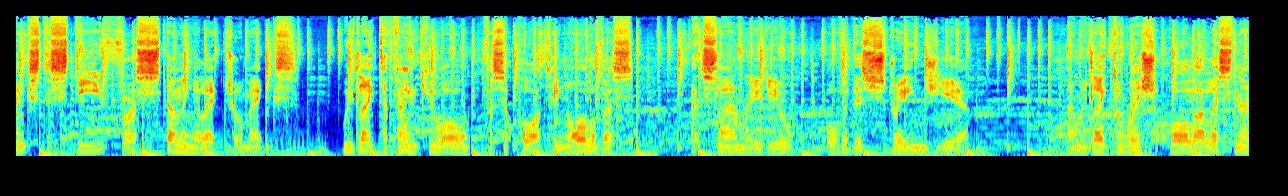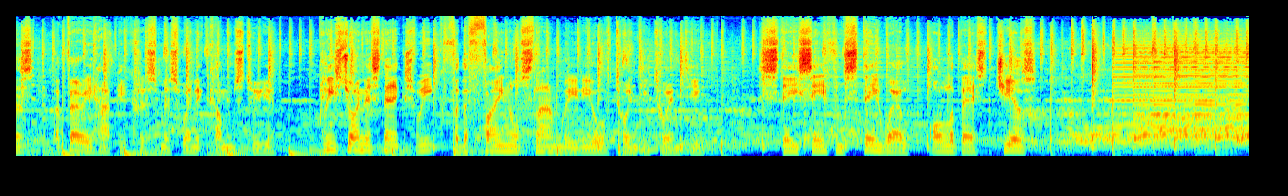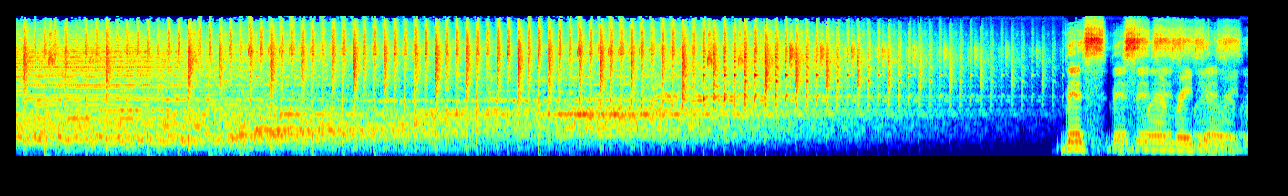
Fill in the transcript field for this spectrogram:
Thanks to Steve for a stunning electro mix. We'd like to thank you all for supporting all of us at Slam Radio over this strange year. And we'd like to wish all our listeners a very happy Christmas when it comes to you. Please join us next week for the final Slam Radio of 2020. Stay safe and stay well. All the best. Cheers. This, this is Slam Radio. Radio.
